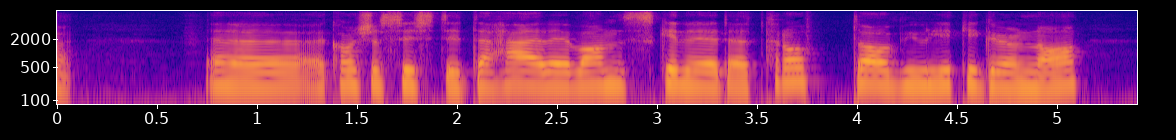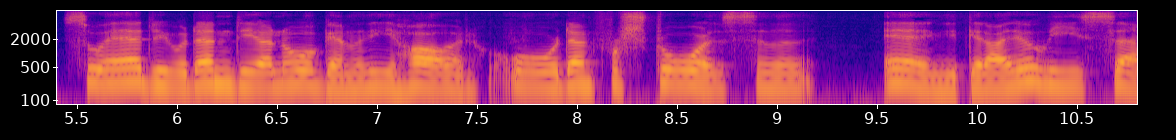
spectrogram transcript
eh, kanskje syns dette her er vanskelig, det er trått av ulike grunner, så er det jo den dialogen vi har, og den forståelsen jeg greier å vise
